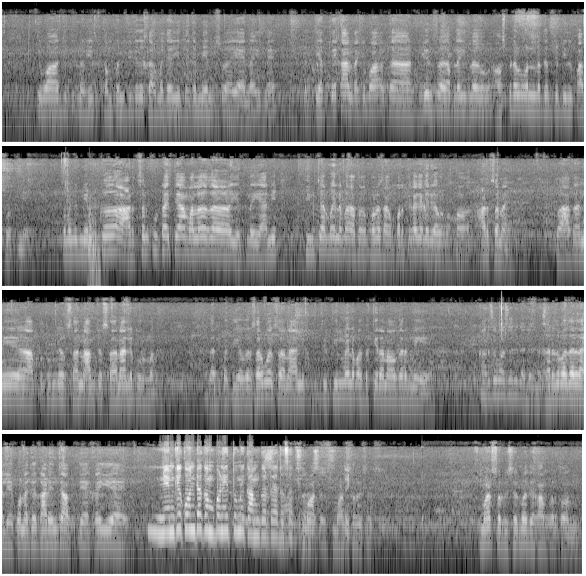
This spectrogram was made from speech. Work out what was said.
किंवा जी म्हणजे कंपनीचे जे कर्मचारी त्याचे मेन आहे ना इथले तर ते ते काय म्हणतात की बा डील्स आपलं इथलं हॉस्पिटलवरनं ते बिल पास होत नाही तर म्हणजे नेमकं अडचण कुठं आहे ते आम्हाला येत नाही. आणि तीन चार महिन्यापासून असं मला सांग प्रत्येकाच्या घरी अडचण आहे. तर आता आणि आता तुमचे सण आमचे सण आले पूर्ण. गणपती वगैरे सर्व सण आणि ती- तीन महिन्यापासून किराणा वगैरे नाही आहे. कर्जबाजारी झाली आहे. कर्जबाजारी झाले कोणाच्या गाड्यांचे हप्ते आहे काही आहे? नेमके कोणत्या कंपनीत तुम्ही काम करताय सध्या? स्मार्ट स्मार्ट सर्व्हिसेस स्मार्ट सर्व्हिसेसमध्ये काम करतो आम्ही.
